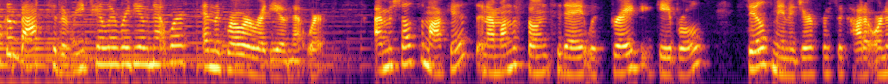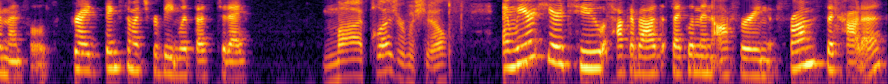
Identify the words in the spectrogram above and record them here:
Welcome back to the Retailer Radio Network and the Grower Radio Network. I'm Michelle Samakis, and I'm on the phone today with Greg Gabrels, Sales Manager for Sakata Ornamentals. Greg, thanks so much for being with us today. My pleasure, Michelle. And we are here to talk about cyclamen offering from Sakata.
